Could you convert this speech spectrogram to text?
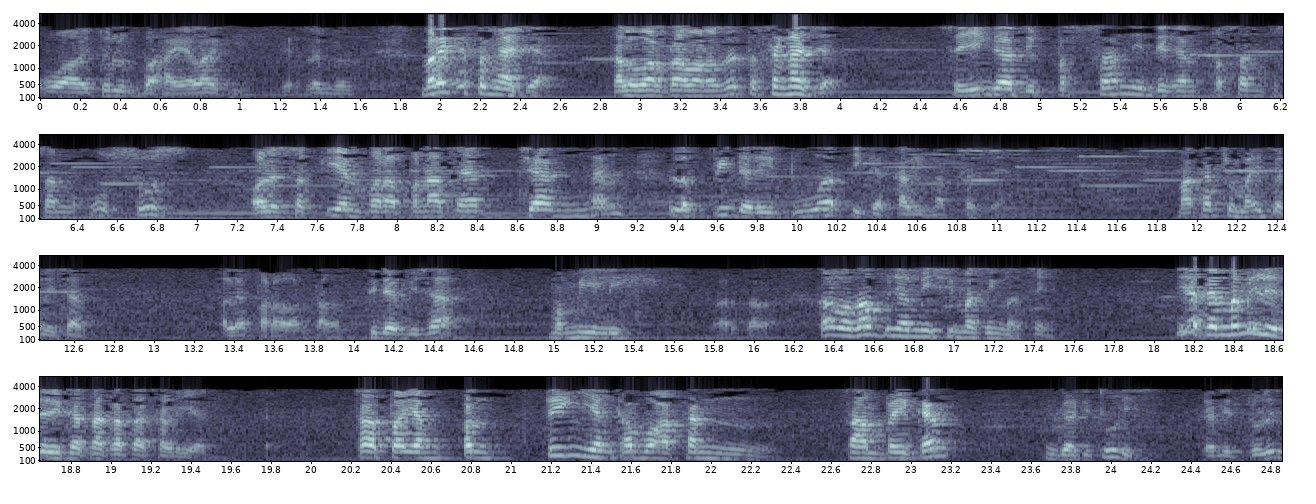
Wah itu lebih bahaya lagi. Mereka sengaja. Kalau wartawan itu tersengaja. Sehingga dipesani dengan pesan-pesan khusus oleh sekian para penasehat. Jangan lebih dari dua tiga kalimat saja. Maka cuma itu dicat oleh para wartawan. Tidak bisa memilih. Wartawan. Kalau wartawan punya misi masing-masing. Dia akan memilih dari kata-kata kalian. Kata yang penting yang kamu akan sampaikan nggak ditulis, nggak ditulis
